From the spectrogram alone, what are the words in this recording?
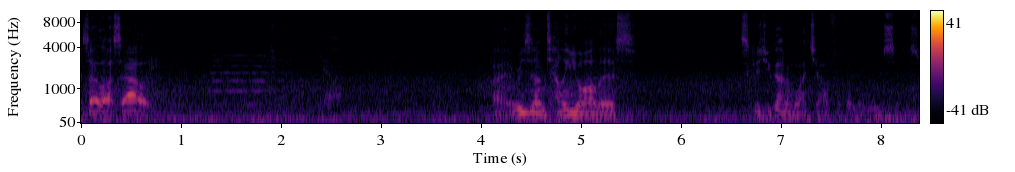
is I lost Ali. Yeah. All right, the reason I'm telling you all this is because you gotta watch out for the LaRussos.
